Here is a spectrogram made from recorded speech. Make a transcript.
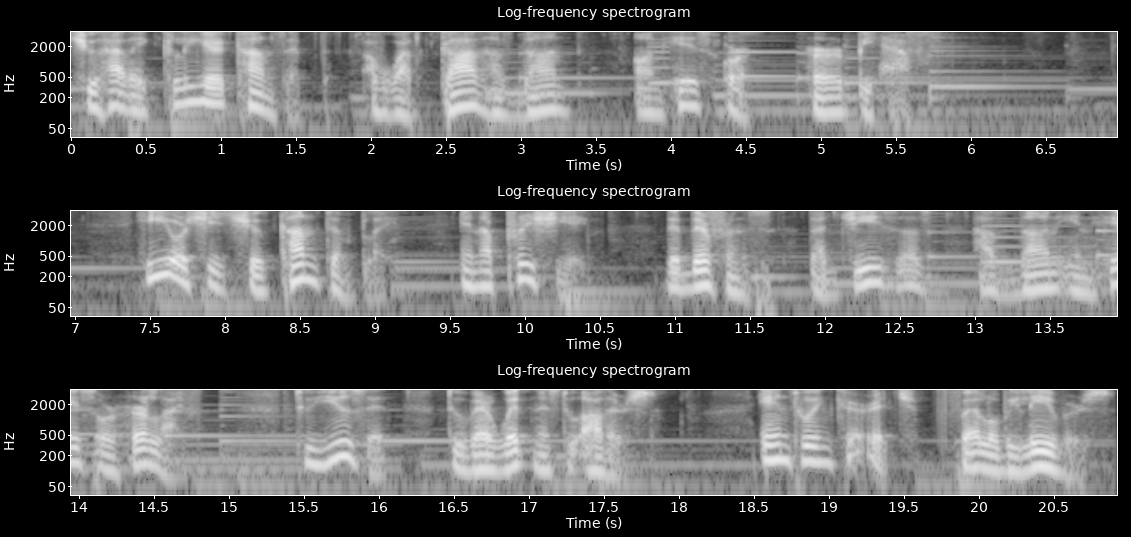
should have a clear concept of what God has done on his or her behalf. He or she should contemplate and appreciate the difference that Jesus has done in his or her life to use it to bear witness to others and to encourage fellow believers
